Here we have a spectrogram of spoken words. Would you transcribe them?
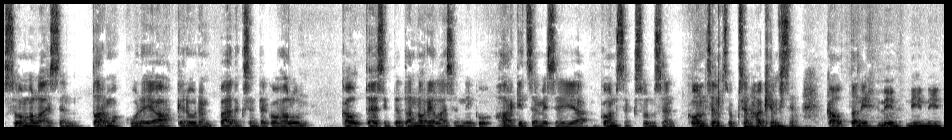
suomalaisen tarmokkuuden ja ahkeruuden päätöksentekohalun kautta ja sitten tämän norjalaisen niin kuin harkitsemisen ja konsensuksen, konsensuksen hakemisen kautta, niin, niin, niin, niin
